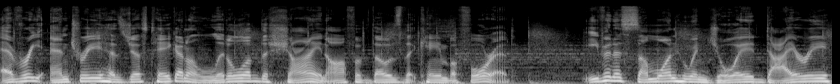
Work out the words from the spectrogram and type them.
every entry has just taken a little of the shine off of those that came before it. Even as someone who enjoyed Diary,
